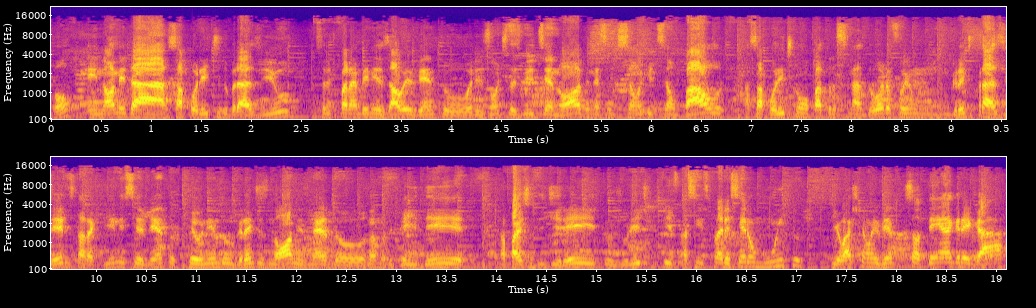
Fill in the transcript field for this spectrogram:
Bom, em nome da Saporite do Brasil, gostaria de parabenizar o evento Horizonte 2019, nessa edição aqui de São Paulo. A Saporite como patrocinadora, foi um grande prazer estar aqui nesse evento, reunindo grandes nomes né, do ramo de P&D, a parte de direito, jurídico, que assim, esclareceram muito e eu acho que é um evento que só tem a agregar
